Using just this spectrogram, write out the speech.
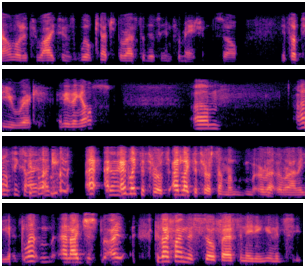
download it through iTunes We'll catch the rest of this information. So it's up to you, Rick. Anything else? Um, I don't think so. I, I, I, I'd like to throw. I'd like to throw something around at you guys, and I just, I, because I find this so fascinating, and it's,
